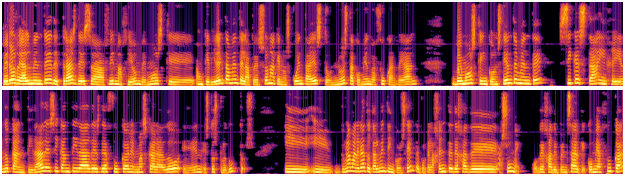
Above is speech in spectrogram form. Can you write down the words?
Pero realmente detrás de esa afirmación vemos que, aunque directamente la persona que nos cuenta esto no está comiendo azúcar real, vemos que inconscientemente sí que está ingiriendo cantidades y cantidades de azúcar enmascarado en estos productos. Y, de una manera totalmente inconsciente, porque la gente deja de, asume o deja de pensar que come azúcar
